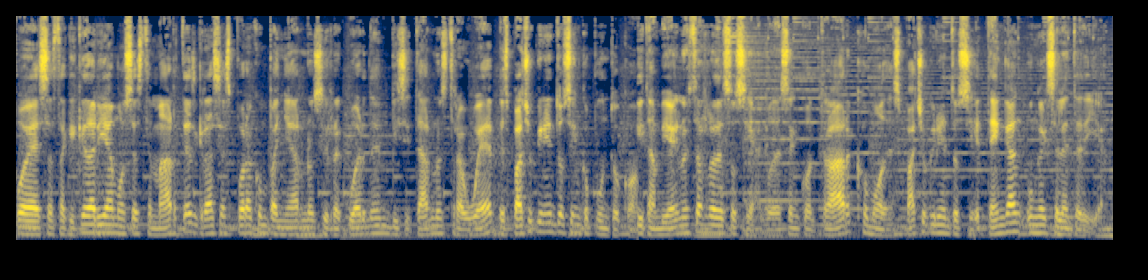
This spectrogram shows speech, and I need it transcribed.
Pues hasta aquí quedaríamos este martes. Gracias por acompañarnos y recuerden visitar nuestra web despacho505.com y también nuestras redes sociales. Puedes encontrar como Despacho 505. Que tengan un excelente día.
